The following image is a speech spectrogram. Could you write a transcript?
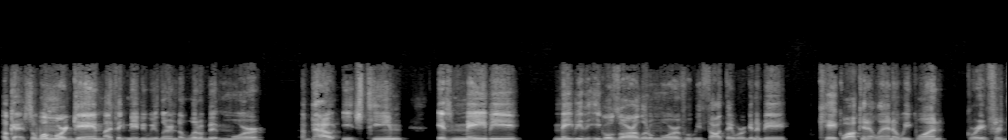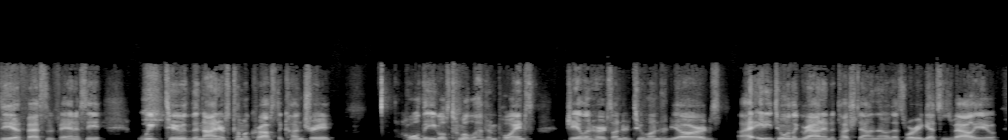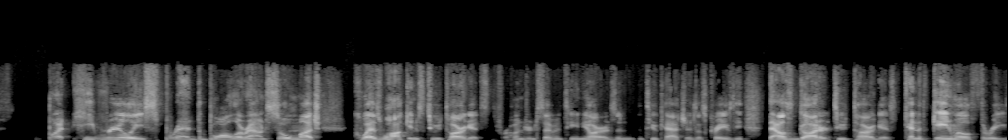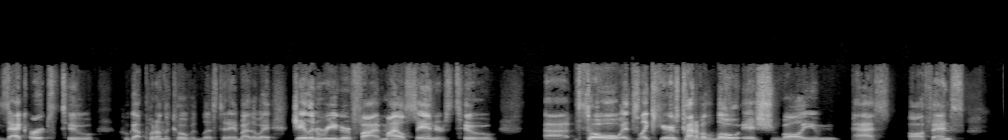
Okay, so one more game. I think maybe we learned a little bit more about each team. Is maybe maybe the Eagles are a little more of who we thought they were going to be. Cakewalk in Atlanta week one, great for DFS and fantasy. Week two, the Niners come across the country, hold the Eagles to 11 points. Jalen Hurts under 200 yards. I had 82 on the ground and a touchdown, though. That's where he gets his value. But he really spread the ball around so much. Quez Watkins, two targets for 117 yards and two catches. That's crazy. Dallas Goedert, two targets. Kenneth Gainwell, three. Zach Ertz, two, who got put on the COVID list today, by the way. Jalen Reagor, five. Miles Sanders, two. Uh, so it's like here's kind of a low ish volume pass offense.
